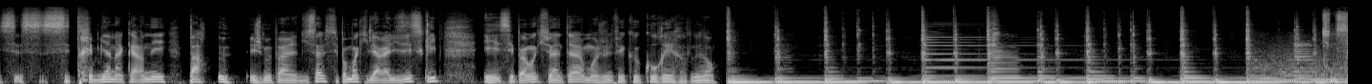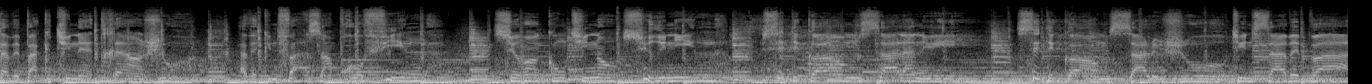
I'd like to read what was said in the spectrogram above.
C'est très bien incarné par eux. Et je me permets de dire ça, c'est pas moi qui l'ai réalisé ce clip et c'est pas moi qui suis à l'intérieur. Moi, je ne fais que courir dedans. Savais pas que tu naîtrais un jour avec une face, un profil sur un continent, sur une île. C'était comme ça la nuit, c'était comme ça le jour. Tu ne savais pas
